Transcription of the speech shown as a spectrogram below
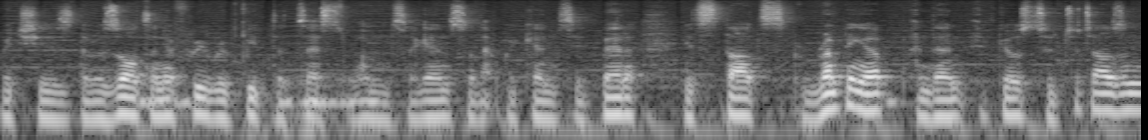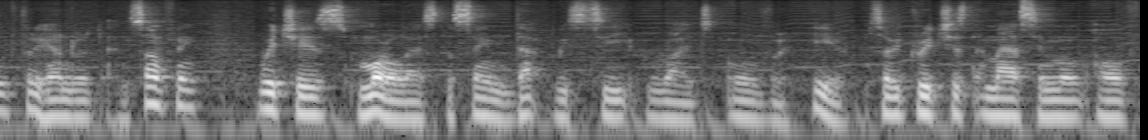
which is the result. And if we repeat the test once again so that we can see it better it starts ramping up and then it goes to 2300 and something which is more or less the same that we see right over here. So it reaches a maximum of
